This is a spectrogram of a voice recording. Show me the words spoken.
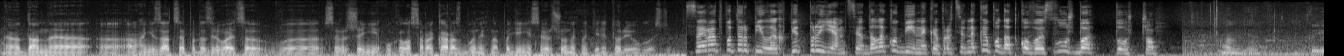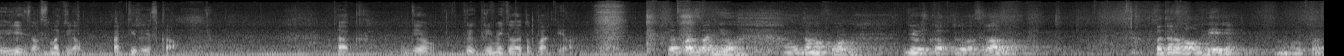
данная э, организация подозревается в совершении около 40 разбойных нападений, совершенных на территории области. Серед потерпілих підприємці, далекобійники, працівники податкової служби тощо. Он э, при- ездил, смотрел, квартиры искал. Так делал, при- приметил эту квартиру. Я позвонил в домофон, девушка открыла сразу, подорвал двери ну, рукой.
